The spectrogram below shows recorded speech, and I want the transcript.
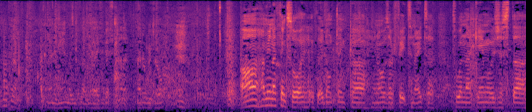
is not that kind of game that you felt you guys, should have a better result? Uh, I mean, I think so. I, I- don't think uh, you know it was our fate tonight to, to win that game. It was just uh,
